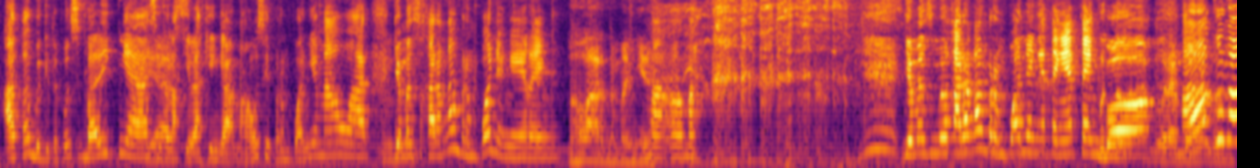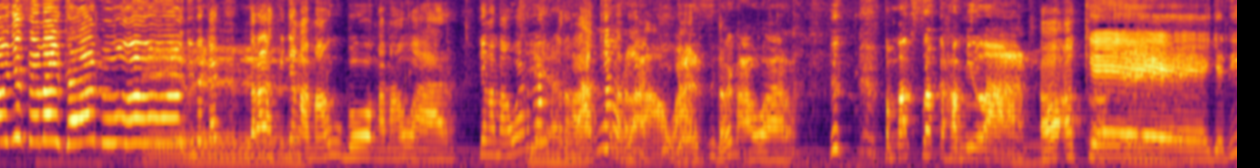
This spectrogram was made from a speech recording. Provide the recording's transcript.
atau begitupun sebaliknya si Yes. laki-laki nggak mau si perempuannya mawar Mhm. zaman sekarang kan perempuan yang ngereng Mawar namanya. Ma- eh, ma- Zaman sekarang kan perempuan yang ngeteng-ngeteng, Bo. embur, embur, Aku maunya sama kamu Iya, gitu bener, kan bener, ntar bener, lakinya bener. nggak mau bo nggak mawar ya nggak mawar lah Iya, orang laki orang namanya laki mawar sih? Namanya mawar. Pemaksa kehamilan. Oh oke. Oke. Jadi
